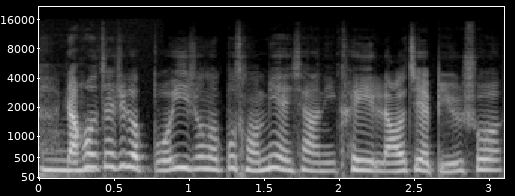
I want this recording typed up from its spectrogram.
嗯，然后在这个博弈中的不同面向，你可以了解，比如说，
